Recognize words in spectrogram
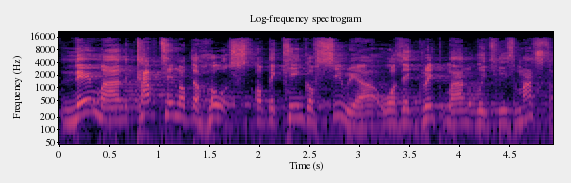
Naaman, captain of the host of the king of Syria, was a great man with his master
